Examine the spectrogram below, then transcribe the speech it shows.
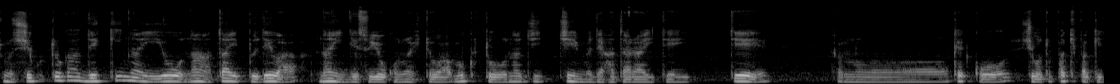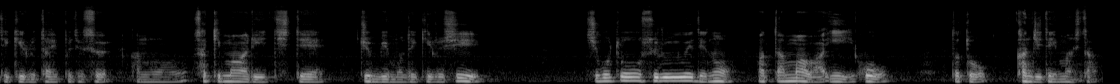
その仕事ができないようなタイプではないんですよこの人は。僕と同じチームで働いていてあのー結構仕事パキパキできるタイプです。あのー先回りして準備もできるし仕事をする上での頭はいい方だと感じていました。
